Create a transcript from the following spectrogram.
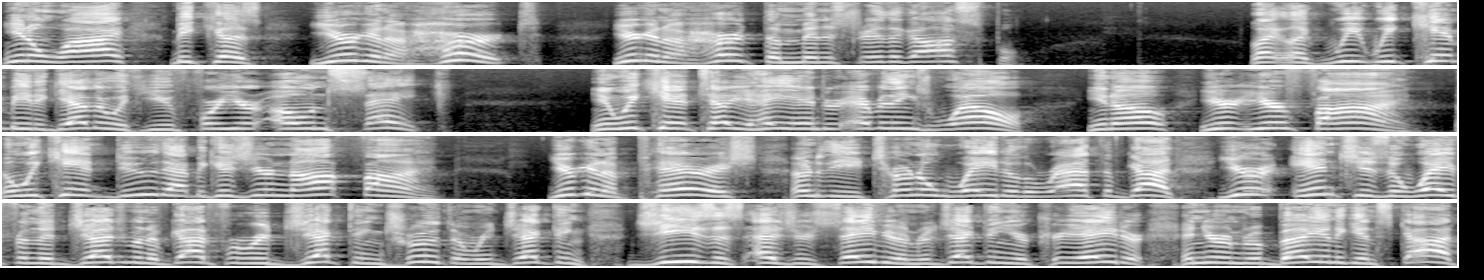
You know why? Because you're going to hurt. You're going to hurt the ministry of the gospel. Like, like we, we can't be together with you for your own sake. You know, we can't tell you, hey, Andrew, everything's well. You know, you're, you're fine. No, we can't do that because you're not fine. You're going to perish under the eternal weight of the wrath of God. You're inches away from the judgment of God for rejecting truth and rejecting Jesus as your Savior and rejecting your Creator, and you're in rebellion against God,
